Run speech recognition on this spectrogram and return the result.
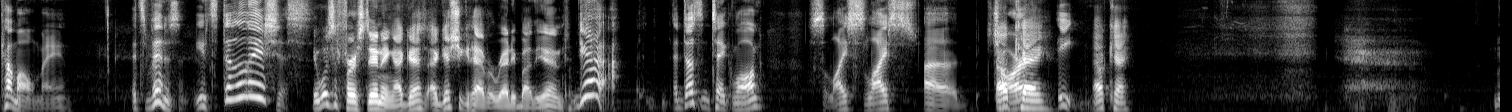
Come on, man. It's venison. It's delicious. It was the first inning. I guess. I guess you could have it ready by the end. Yeah, it doesn't take long. Slice, slice, uh, char, Okay. eat. Okay.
